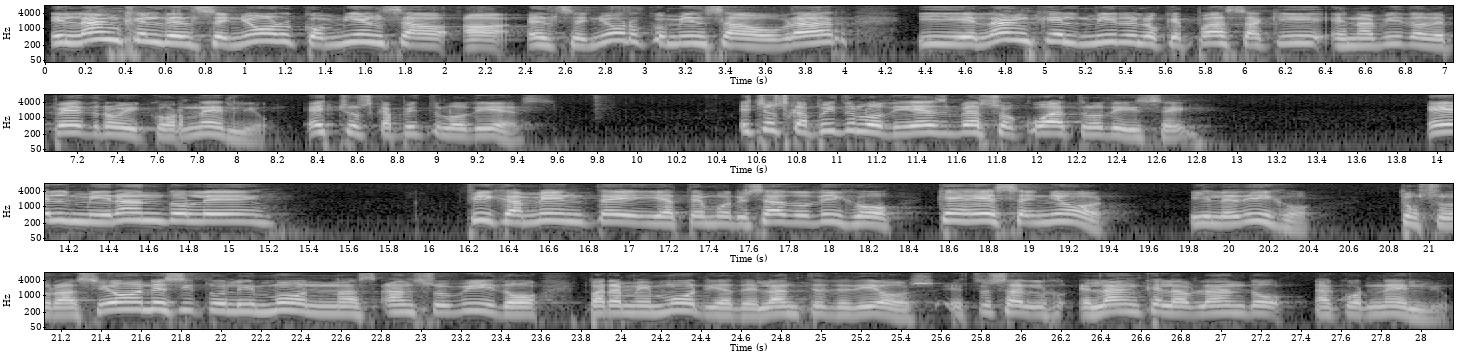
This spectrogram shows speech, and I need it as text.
El ángel del Señor comienza a, el Señor comienza a obrar y el ángel, mire lo que pasa aquí en la vida de Pedro y Cornelio. Hechos capítulo 10. Hechos capítulo 10, verso 4 dice, él mirándole fijamente y atemorizado dijo, ¿qué es Señor? Y le dijo, tus oraciones y tus limonas han subido para memoria delante de Dios. Esto es el ángel hablando a Cornelio.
